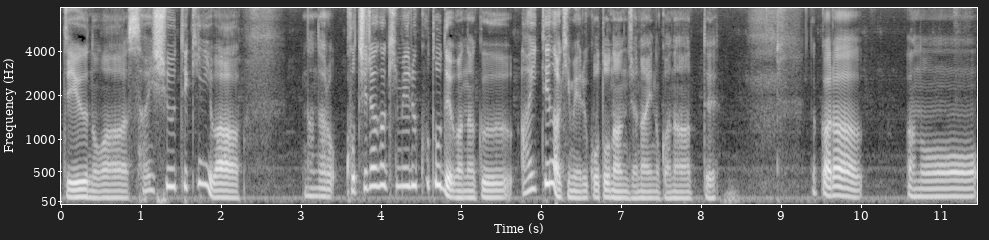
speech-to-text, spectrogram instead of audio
ていうのは最終的にはなんだろうこちらが決めることではなく相手が決めることなんじゃないのかなって。だからあの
